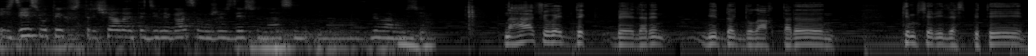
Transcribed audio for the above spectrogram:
И здесь вот их встречала эта делегация уже здесь у нас на- в Беларуси. Наха чугайдык бейлерин бир дойдулақтарын, ким серилеспитин,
